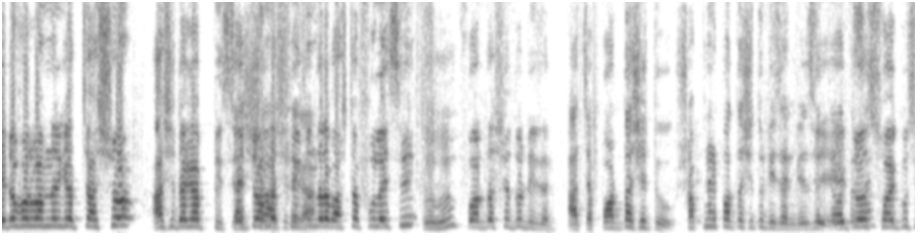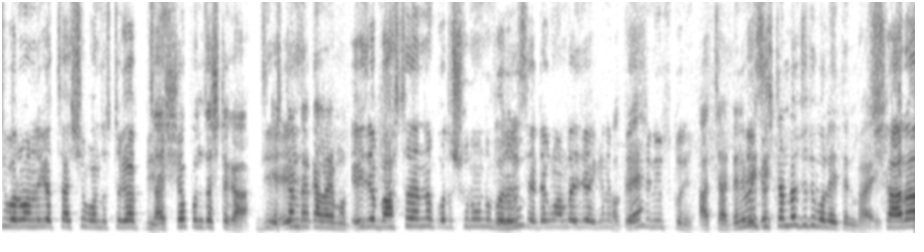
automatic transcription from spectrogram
এটা পড়বে আপনার গিয়ে চারশো আশি টাকা পিস এটা আমরা 480 টাকা। বাসটা হুম হুম। পর্দা সেতু ডিজাইন আচ্ছা পর্দা সেতু। স্বপ্নের পর্দা সেতু ডিজাইন এটা ছয় কুচি অনলি চারশো পঞ্চাশ টাকা পিস চারশো পঞ্চাশ টাকা জি, স্ট্যান্ডার্ড কালারের মধ্যে। এই যে বাসটা জানেন কত সুন্দর মতো পরে রয়েছে এটাগুলো আমরা এই যে এখানে. পেস্টিন ইউজ করি। আচ্ছা ডেলিভারি সিস্টেমটা যদি বলে দিতেন ভাই। সারা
